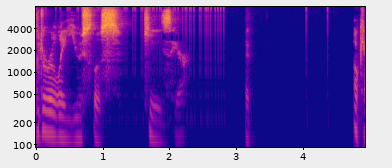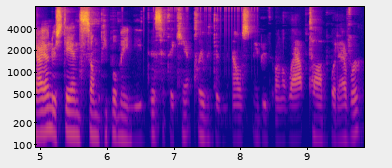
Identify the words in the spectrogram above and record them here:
Literally useless keys here. Okay, I understand some people may need this if they can't play with their mouse. Maybe they're on a laptop, whatever.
